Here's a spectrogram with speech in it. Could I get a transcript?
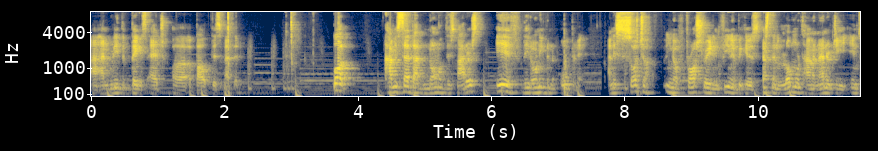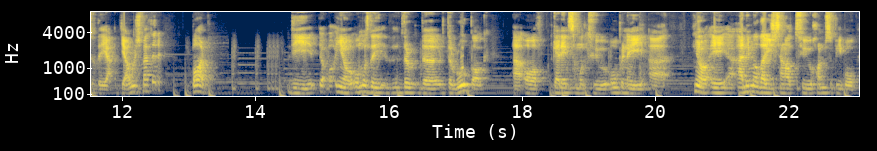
and really the biggest edge uh, about this method. But having said that, none of this matters if they don't even open it. And it's such a you know frustrating feeling because I spend a lot more time and energy into the, the outreach method, but the you know almost the the the, the roadblock uh, of getting someone to open a uh, you know a an email that you send out to hundreds of people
